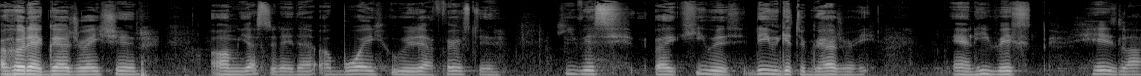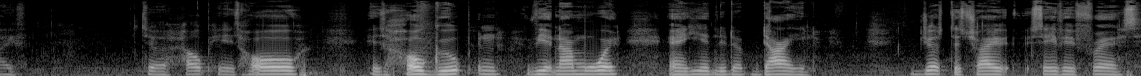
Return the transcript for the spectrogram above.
I heard at graduation um yesterday that a boy who was at year, he risked like he was didn't even get to graduate, and he risked his life to help his whole his whole group in Vietnam War, and he ended up dying just to try save his friends,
